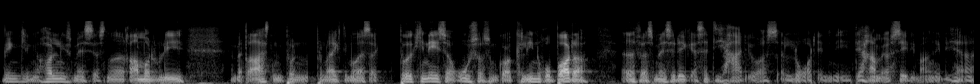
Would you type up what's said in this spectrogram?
vinkling og holdningsmæssigt og sådan noget, rammer du lige madrassen på den, på den rigtige måde, altså både kinesere og russer, som godt kan ligne robotter adfærdsmæssigt, ikke? altså de har det jo også lort inde i, det har man jo set i mange af de her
